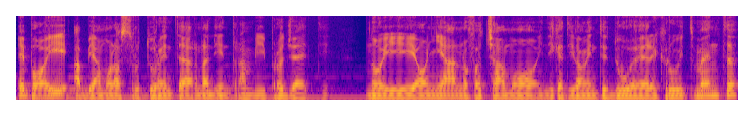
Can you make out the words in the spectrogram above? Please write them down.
e poi abbiamo la struttura interna di entrambi i progetti. Noi ogni anno facciamo indicativamente due recruitment,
